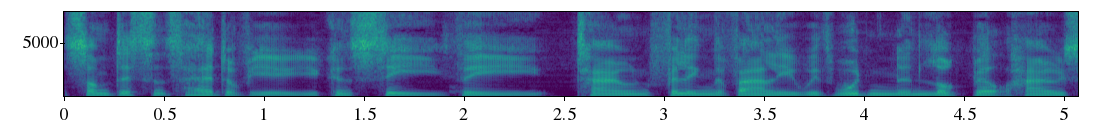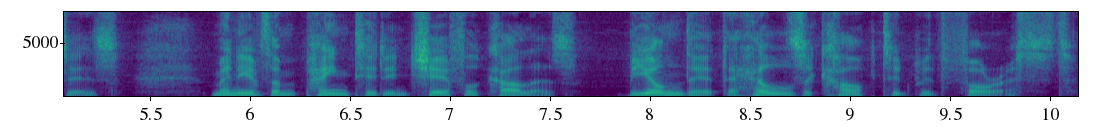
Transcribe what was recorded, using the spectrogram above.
Some distance ahead of you, you can see the town filling the valley with wooden and log built houses, many of them painted in cheerful colours. Beyond it, the hills are carpeted with forest.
